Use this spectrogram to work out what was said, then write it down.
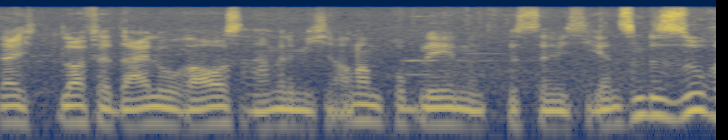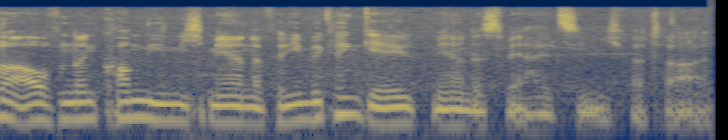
Vielleicht läuft der Dilo raus, dann haben wir nämlich auch noch ein Problem und frisst nämlich die ganzen Besucher auf und dann kommen die nicht mehr und dann verdienen wir kein Geld mehr und das wäre halt ziemlich fatal.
